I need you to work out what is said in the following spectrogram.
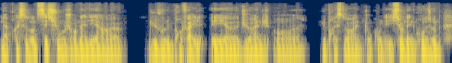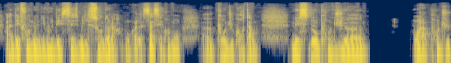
la précédente session journalière du volume profile et du range en du précédent range. Donc on, ici on a une grosse zone à défendre au niveau des 16 100 dollars. Donc voilà, ça c'est vraiment pour du court terme. Mais sinon pour du voilà, pour du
